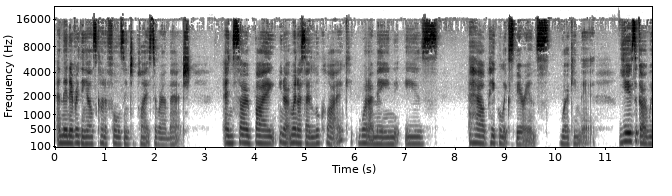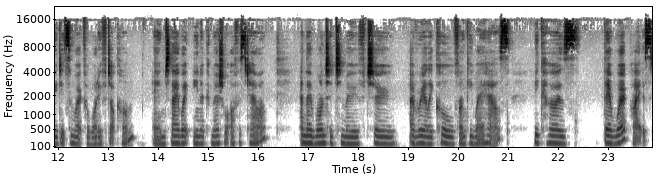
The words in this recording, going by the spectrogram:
and then everything else kind of falls into place around that. And so, by, you know, when I say look like, what I mean is how people experience working there. Years ago, we did some work for Wotif.com, and they were in a commercial office tower and they wanted to move to a really cool, funky warehouse because their workplace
